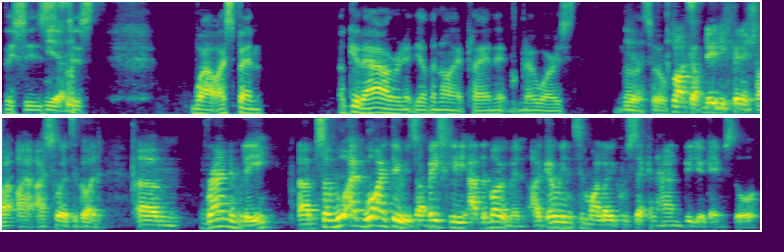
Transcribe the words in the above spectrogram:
this is Yeah. just wow. I spent a good hour in it the other night playing it. No worries, not Yeah. at all. It's like I've nearly finished. I, I, I swear to God. Um, randomly. Um, so what I, what I do is I basically at the moment I go into my local secondhand video game store,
